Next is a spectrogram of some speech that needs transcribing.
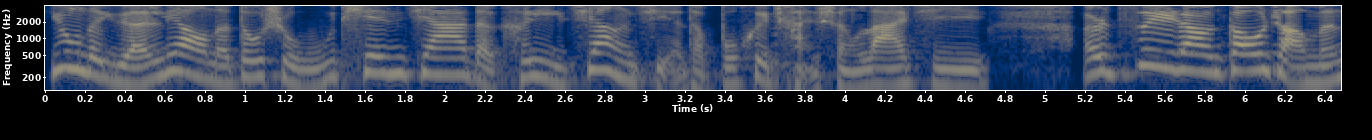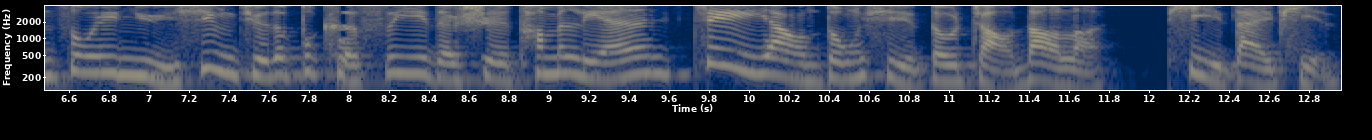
用的原料呢都是无添加的，可以降解的，不会产生垃圾。而最让高掌门作为女性觉得不可思议的是，他们连这样东西都找到了替代品。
